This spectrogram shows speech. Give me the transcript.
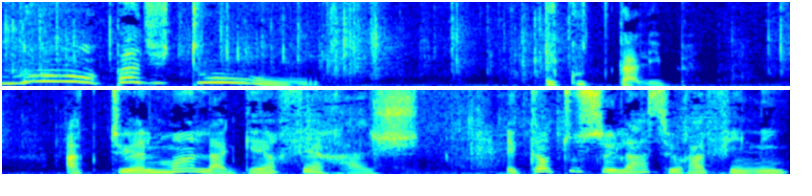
Non, pas du tout. Écoute, Talib. Actuellement, la guerre fait rage. Et quand tout cela sera fini,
